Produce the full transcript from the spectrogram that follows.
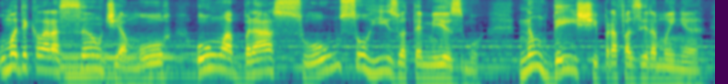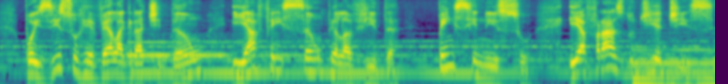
uma declaração de amor, ou um abraço, ou um sorriso até mesmo, não deixe para fazer amanhã, pois isso revela gratidão e afeição pela vida Pense nisso. E a frase do dia diz:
